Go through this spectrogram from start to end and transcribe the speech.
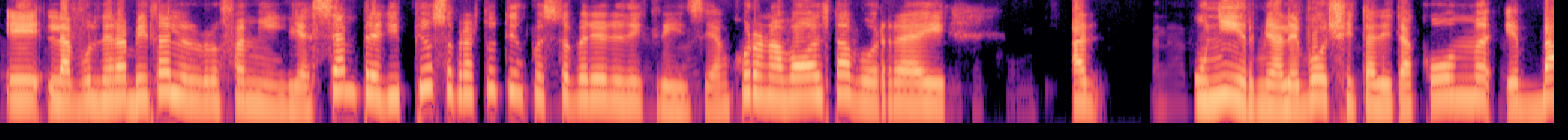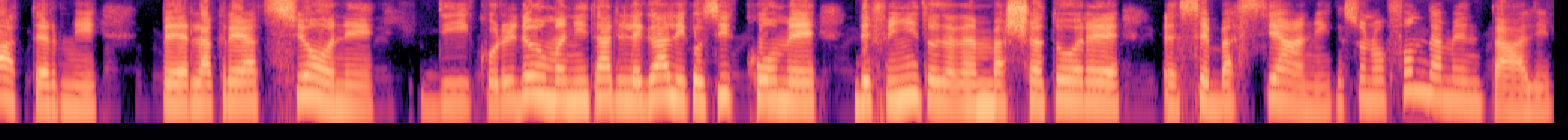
e la vulnerabilità delle loro famiglie, sempre di più, soprattutto in questo periodo di crisi. Ancora una volta vorrei unirmi alle voci Talitacom e battermi per la creazione di corridoi umanitari legali così come definito dall'ambasciatore eh, Sebastiani, che sono fondamentali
